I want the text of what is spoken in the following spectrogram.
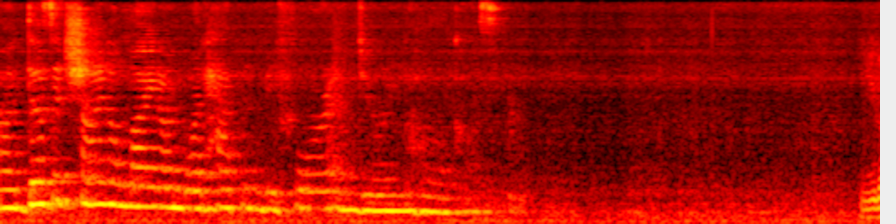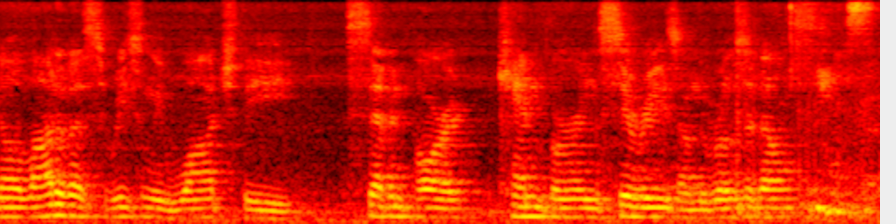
uh, does it shine a light on what happened before and during the Holocaust? You know, a lot of us recently watched the seven-part Ken Burns series on the Roosevelts. Yes.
